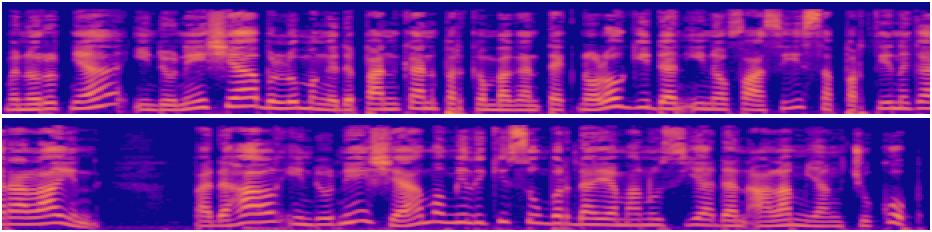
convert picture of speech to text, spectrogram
Menurutnya, Indonesia belum mengedepankan perkembangan teknologi dan inovasi seperti negara lain. Padahal Indonesia memiliki sumber daya manusia dan alam yang cukup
